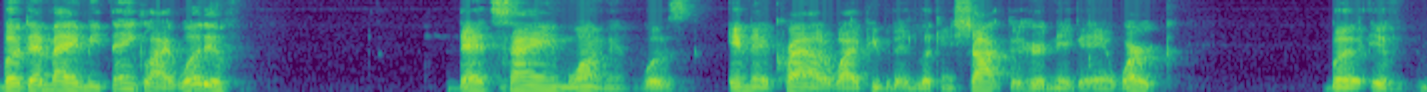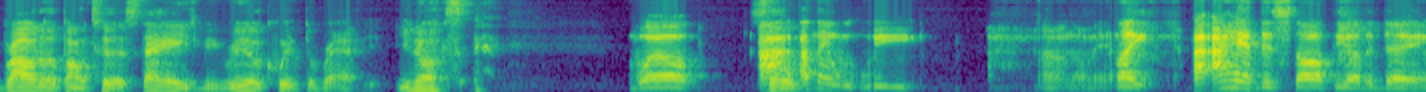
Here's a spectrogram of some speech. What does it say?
But that made me think like, what if that same woman was in that crowd of white people that looking shocked to hear nigga at work, but if brought up onto a stage, be real quick to rap it. You know what I'm saying? Well, So I, I think we, we, I don't know, man. Like I, I had this thought the other day.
